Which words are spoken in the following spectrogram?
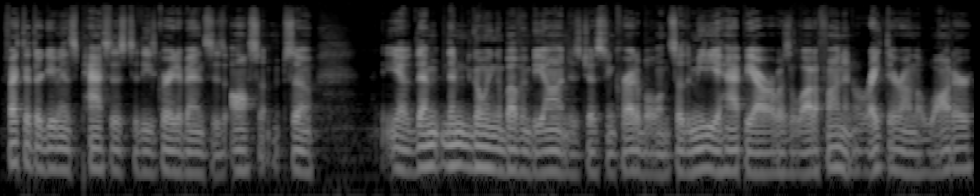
The fact that they're giving us passes to these great events is awesome. So. You know them them going above and beyond is just incredible, and so the media happy hour was a lot of fun, and right there on the water,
